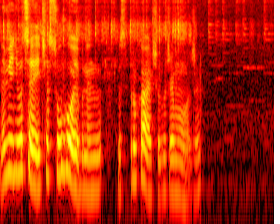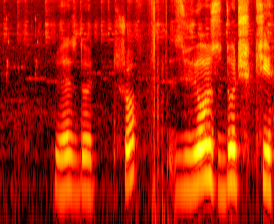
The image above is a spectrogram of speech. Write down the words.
навіть оцей часової, блин, без прокачок вже може. Зв'яздо... Що? Зв'яздочки.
